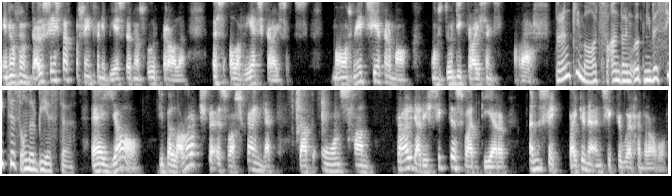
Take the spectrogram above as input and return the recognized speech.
En ons onthou 60% van die beeste in ons voerkrale is alreeds kruisings. Maar ons moet net seker maak ons doen die kruisings reg. Bring klimaatsverandering ook nuwe siektes onder beeste? Eh ja, die belangrikste is waarskynlik dat ons gaan kry dat die siektes wat deur insek buitende insekte oorgedra word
